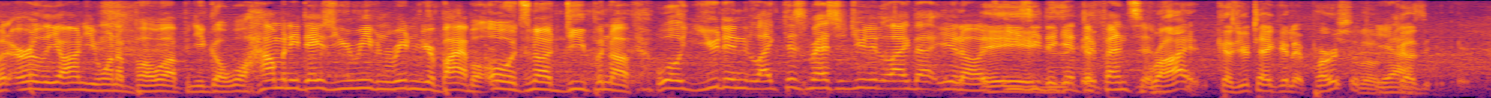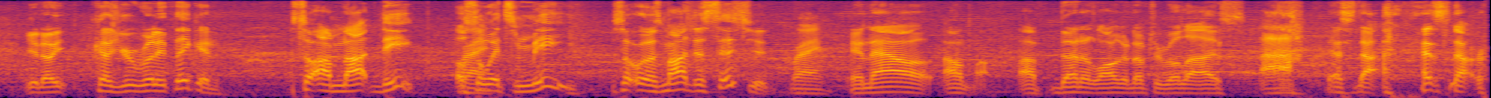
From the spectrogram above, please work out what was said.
but early on, you want to bow up and you go, well, how many days are you even reading your Bible? Oh, it's not deep enough. Well, you didn't like this message. You didn't like that. You know, it's easy to get It- defensive. right? Because you're taking it personal. Yeah. Because, you know, because you're really thinking, so I'm not deep. Oh, so it's me. So it was my decision. Right. And now um, I've done it long enough to realize, ah, that's not, that's not,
